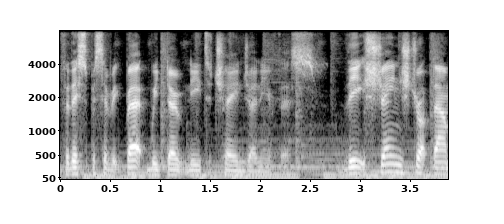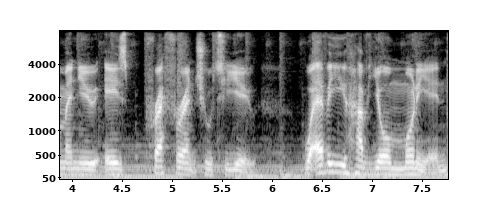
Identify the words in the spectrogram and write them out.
For this specific bet, we don't need to change any of this. The exchange drop down menu is preferential to you. Whatever you have your money in,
